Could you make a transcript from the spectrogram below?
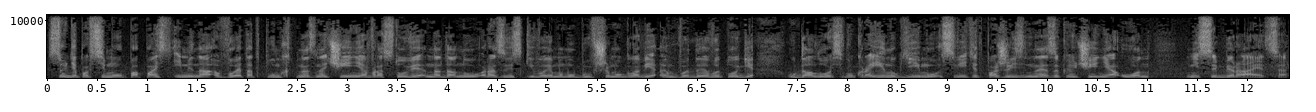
Судя по всему, попасть именно в этот пункт назначения в Ростове-на-Дону разыскиваемому бывшему главе МВД в итоге удалось. В Украину, где ему светит пожизненное заключение, он не собирается.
